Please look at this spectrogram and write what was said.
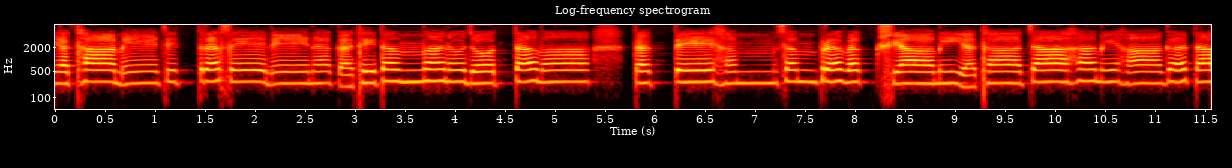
यथा मे चित्रसेनेन कथितम् अनुजोत्तमा। तत्तेऽहं सम्प्रवक्ष्यामि यथा चाहमिहागता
